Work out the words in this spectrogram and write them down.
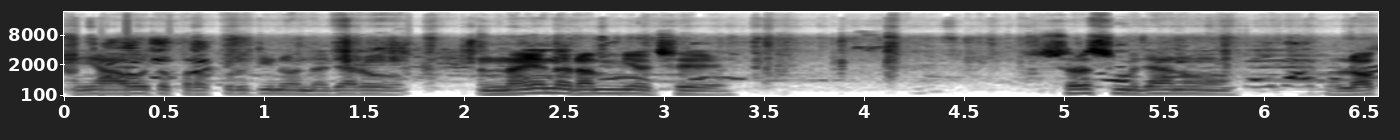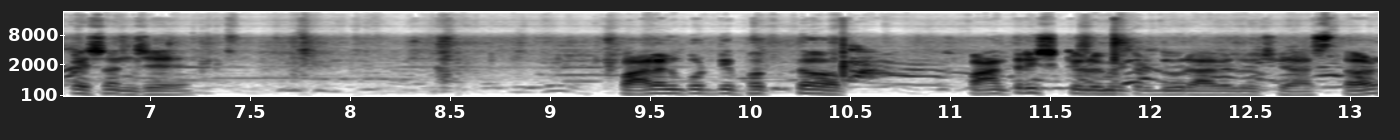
અહીંયા આવો તો પ્રકૃતિનો નજારો નયન રમ્ય છે. સરસ મજાનું લોકેશન છે. પાલનપુરથી ફક્ત પાંત્રીસ કિલોમીટર દૂર આવેલું છે આ સ્થળ.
